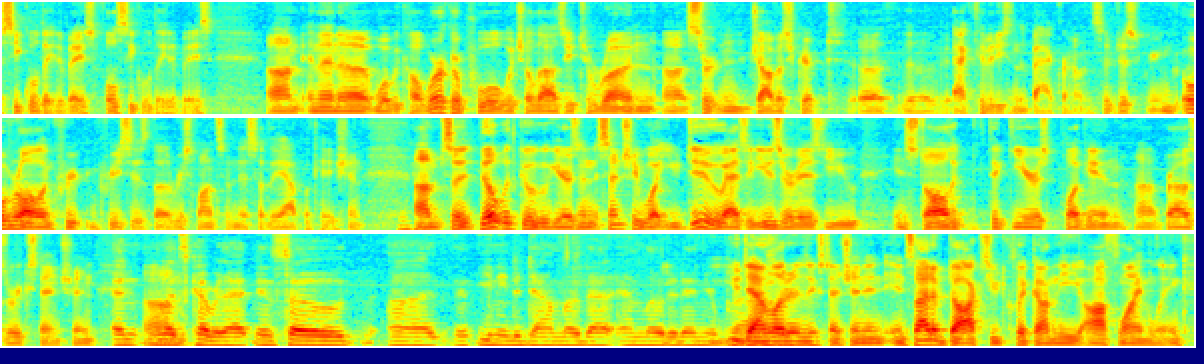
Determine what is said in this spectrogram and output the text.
SQL database, full SQL database, um, and then uh, what we call worker pool, which allows you to run uh, certain JavaScript uh, uh, activities in the background. So just overall incre- increases the responsiveness of the application. Um, so it's built with Google Gears, and essentially what you do as a user is you install the, the Gears plugin uh, browser extension. And Um, let's cover that. And so uh, you need to download that and load it in your browser. You download it as an extension. And inside of Docs, you'd click on the offline link,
